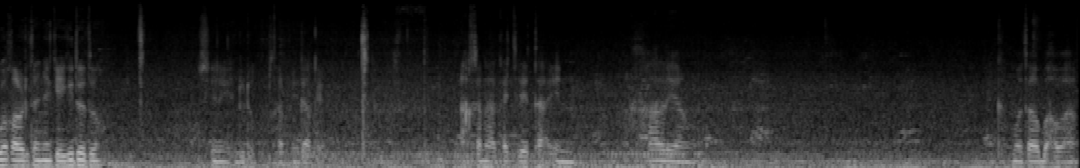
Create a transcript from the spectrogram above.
Gue kalau ditanya kayak gitu tuh sini duduk samping kakek. Akan kakek ceritain hal yang kamu tahu bahwa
